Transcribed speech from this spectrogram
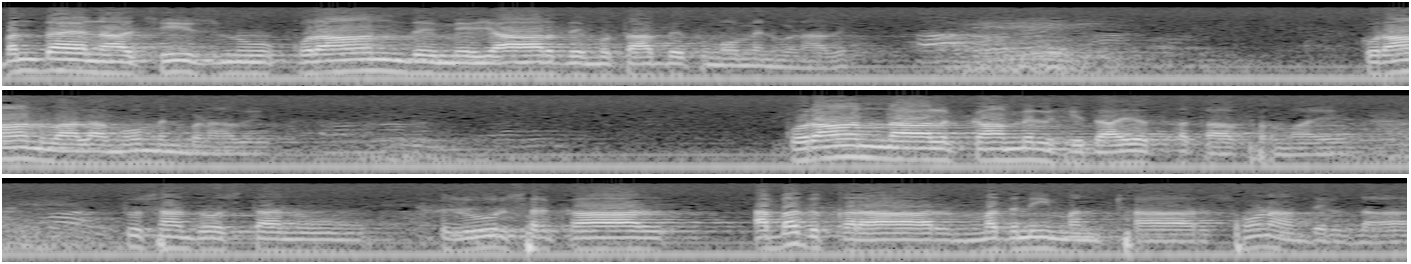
بندہ ناچیز نو قرآن دے معیار دے مطابق مومن بناوے۔ قرآن والا مومن بناوے۔ قرآن نال کامل ہدایت عطا فرمائے۔ تسان دوستان حضور سرکار ابد قرار، مدنی منٹھار سونا دلدار۔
